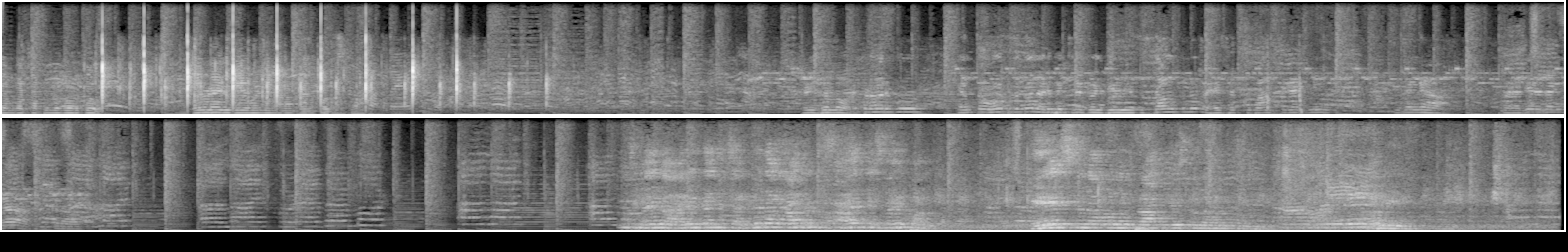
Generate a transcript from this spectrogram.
కనుక చప్పట్లు కొడుతూ దేవుడైన దేవుడిని మనం కనుపరుస్తాం ప్రైజ్లో ఇప్పటి వరకు ఎంతో ఓపికతో నడిపించినటువంటి దేవుని యొక్క సేవకులు మహేశ్వర్ పాస్టర్ గారిని నిజంగా మరి అదేవిధంగా ఇక్కడ ఆరోగ్యాన్ని చక్కగా కాదు సహాయం చేసిన ఏ నామంలో ప్రార్థిస్తున్నాము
